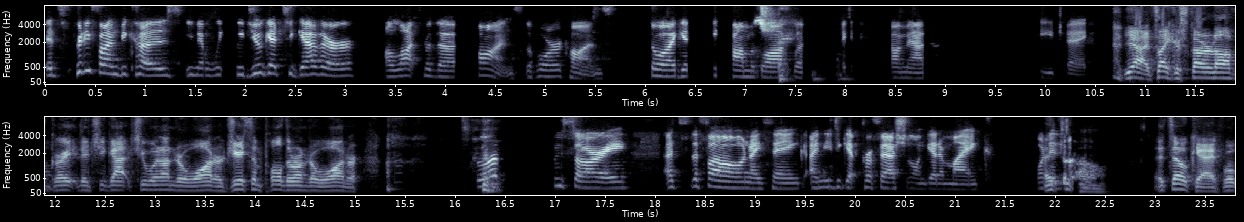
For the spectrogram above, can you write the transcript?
it's pretty fun because, you know, we, we do get together a lot for the cons, the horror cons. So I get to see Tom McLoughlin, I get to see Tom Adams, DJ. Yeah, it's like it started off great, then she got she went underwater. Jason pulled her underwater. I'm sorry. That's the phone, I think. I need to get professional and get a mic. What It's did- Oh, It's okay. We're,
